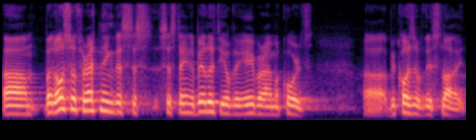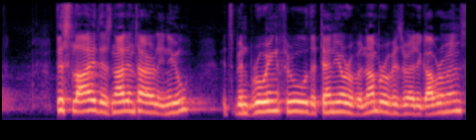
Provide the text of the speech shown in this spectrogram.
um, but also threatening the sus- sustainability of the Abraham Accords uh, because of this slide. This slide is not entirely new. It's been brewing through the tenure of a number of Israeli governments.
